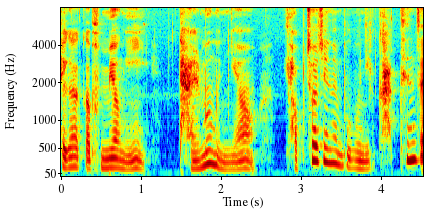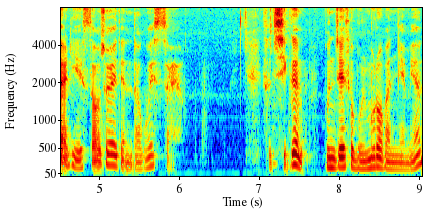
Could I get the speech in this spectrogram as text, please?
제가 아까 분명히 닮음은요. 겹쳐지는 부분이 같은 자리에 써줘야 된다고 했어요. 그래서 지금 문제에서 뭘 물어봤냐면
